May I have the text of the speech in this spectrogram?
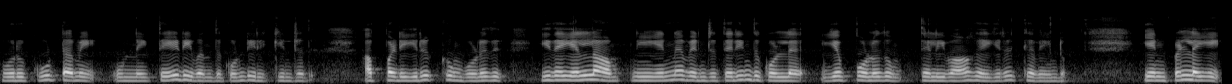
ஒரு கூட்டமே உன்னை தேடி வந்து கொண்டிருக்கின்றது. அப்படி இருக்கும் பொழுது இதையெல்லாம் நீ என்னவென்று தெரிந்து கொள்ள எப்பொழுதும் தெளிவாக இருக்க வேண்டும். என் பிள்ளையே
